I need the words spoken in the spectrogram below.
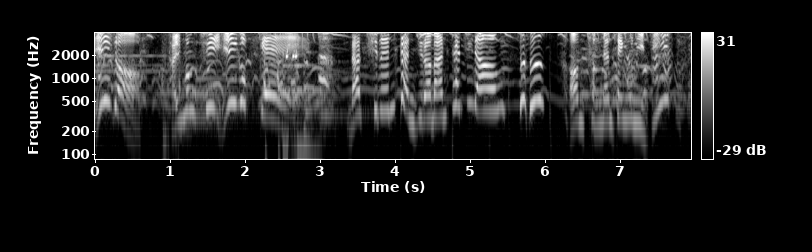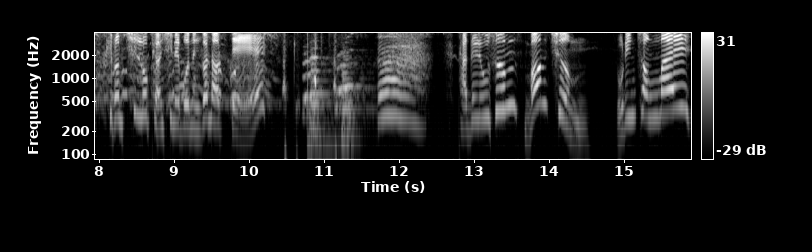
일곱. 털뭉치 일곱 개 나 칠은 간지럼 않다지롱. 엄청난 행운이지. 그럼 칠로 변신해 보는 건 어때? 아, 다들 웃음 멈춤. 우린 정말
